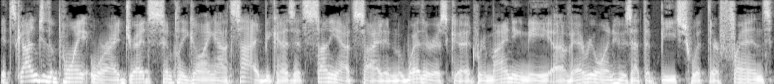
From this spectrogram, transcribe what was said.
It's gotten to the point where I dread simply going outside because it's sunny outside and the weather is good, reminding me of everyone who's at the beach with their friends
